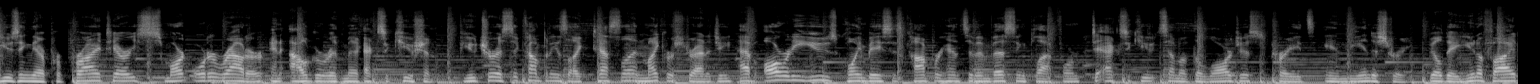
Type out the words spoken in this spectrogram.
using their proprietary smart order router and algorithmic execution. Futuristic companies like Tesla and MicroStrategy have already used Coinbase's comprehensive investing platform to execute some of the largest trades in the industry. Build a unified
